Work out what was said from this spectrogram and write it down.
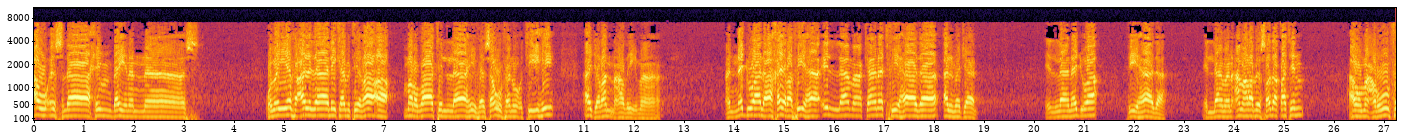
أو إصلاح بين الناس. ومن يفعل ذلك ابتغاء مرضات الله فسوف نؤتيه أجرا عظيما. النجوى لا خير فيها إلا ما كانت في هذا المجال. إلا نجوى في هذا. إلا من أمر بصدقة أو معروف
